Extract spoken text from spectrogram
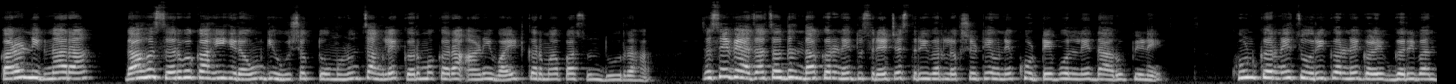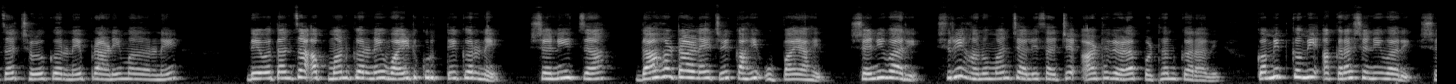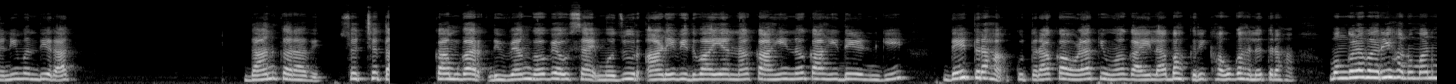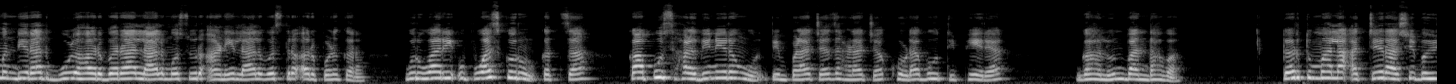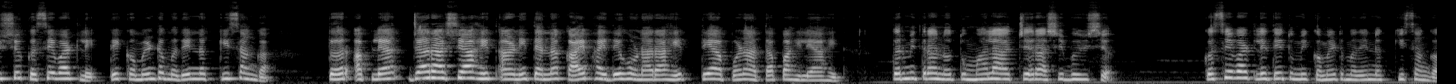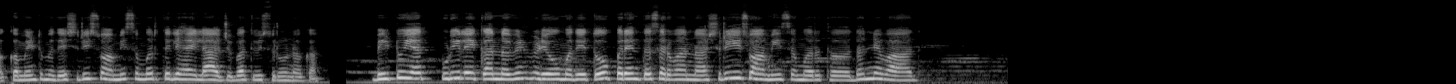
कारण निघणारा दाह सर्व काही हिरावून घेऊ शकतो म्हणून चांगले कर्म करा आणि वाईट कर्मापासून दूर राहा. जसे व्याजाचा धंदा करणे दुसऱ्याच्या स्त्रीवर लक्ष ठेवणे खोटे बोलणे दारू पिणे खून करणे चोरी करणे गरिबांचा छळ करणे प्राणी मारणे देवतांचा अपमान करणे वाईट कृत्ये करणे शनीचा दाह टाळण्याचे काही उपाय आहेत. शनिवारी श्री हनुमान चालिसाचे आठ वेळा पठन करावे. कमीत कमी अकरा शनिवारी शनी मंदिरात दान करावे. स्वच्छता कामगार दिव्यांग व्यवसाय मजूर आणि विधवा यांना काही न काही देणगी देत राहा. कुत्रा कावळा किंवा गाईला भाकरी खाऊ घालत राहा. मंगळवारी हनुमान मंदिरात गुळ हरभरा लाल मसूर आणि लाल वस्त्र अर्पण करा. गुरुवारी उपवास करून कच्चा कापूस हळदीने रंगून पिंपळाच्या झाडाच्या खोडाभोवती फेऱ्या घालून बांधावा. तर तुम्हाला आजचे राशी भविष्य कसे वाटले ते कमेंटमध्ये नक्की सांगा. तर आपल्या ज्या राशी आहेत आणि त्यांना काय फायदे होणार आहेत ते आपण आता पाहिले आहेत. तर मित्रांनो तुम्हाला आजचे राशी भविष्य कसे वाटले ते तुम्ही कमेंटमध्ये नक्की सांगा. कमेंटमध्ये श्री स्वामी समर्थ लिहायला अजिबात विसरू नका. भेटूयात पुढील एका नवीन व्हिडिओमध्ये. तोपर्यंत सर्वांना श्री स्वामी समर्थ. धन्यवाद.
